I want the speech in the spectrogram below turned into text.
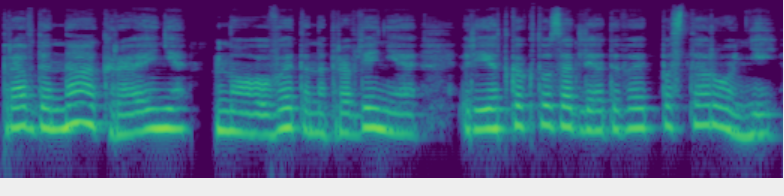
правда, на окраине, но в это направление редко кто заглядывает посторонний».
